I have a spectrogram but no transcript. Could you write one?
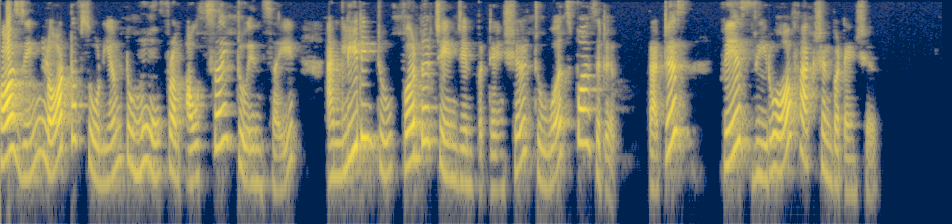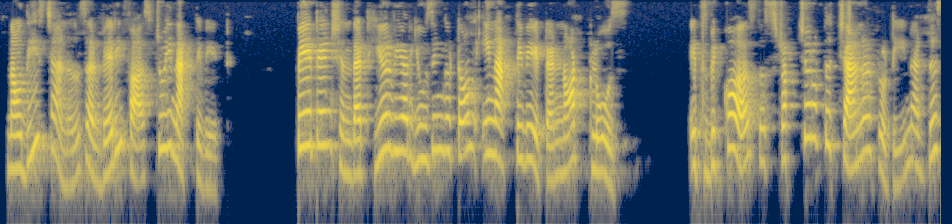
causing lot of sodium to move from outside to inside and leading to further change in potential towards positive. That is phase 0 of action potential. Now these channels are very fast to inactivate Pay attention that here we are using the term inactivate and not close. It's because the structure of the channel protein at this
